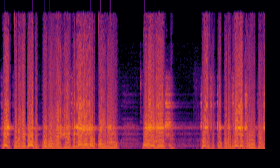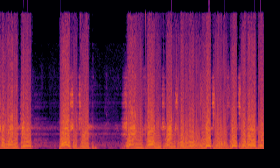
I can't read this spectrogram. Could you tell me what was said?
খেয়াল করে যেটা আবেগপ্রবণ হয়ে গিয়েছিলাম আমার বন্ধু বাংলাদেশ চলচ্চিত্র পরিচালক সমিতির সম্মানিত মহাসচিব শাহিন খান, শাহিন সুমন আছেন আছেন আমাদের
